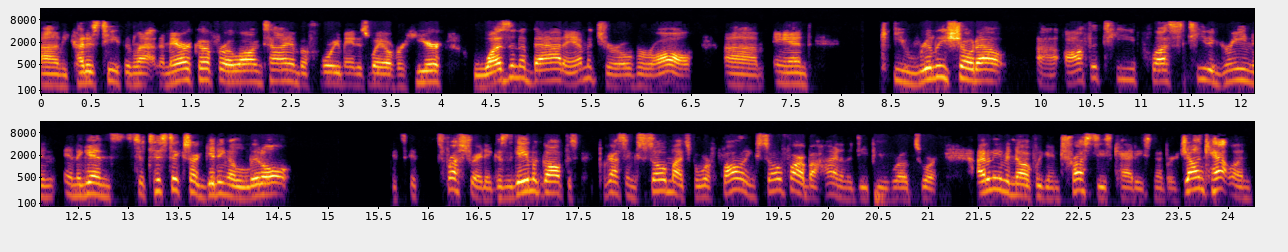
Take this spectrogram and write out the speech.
Um, he cut his teeth in Latin America for a long time before he made his way over here. Wasn't a bad amateur overall. Um, and he really showed out uh, off the tee plus tee to green. And, and again, statistics are getting a little it's, it's frustrating because the game of golf is progressing so much, but we're falling so far behind on the DP World Tour. I don't even know if we can trust these caddies number. John Catlin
